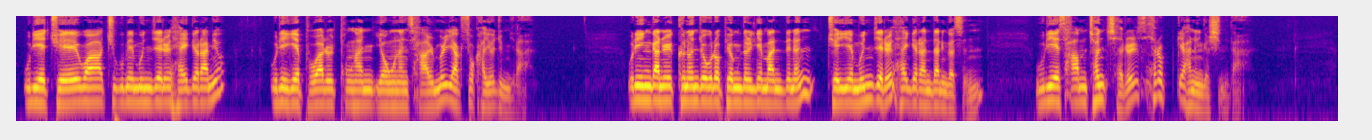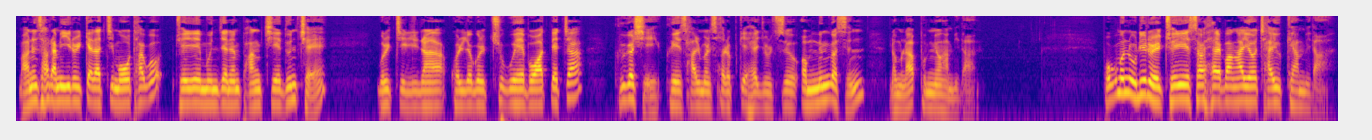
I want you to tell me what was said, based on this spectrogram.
우리의 죄와 죽음의 문제를 해결하며 우리에게 부활을 통한 영원한 삶을 약속하여 줍니다. 우리 인간을 근원적으로 병들게 만드는 죄의 문제를 해결한다는 것은 우리의 삶 전체를 새롭게 하는 것입니다. 많은 사람이 이를 깨닫지 못하고 죄의 문제는 방치해 둔 채 물질이나 권력을 추구해 보았댔자 그것이 그의 삶을 새롭게 해줄 수 없는 것은 너무나 분명합니다. 복음은 우리를 죄에서 해방하여 자유케 합니다.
